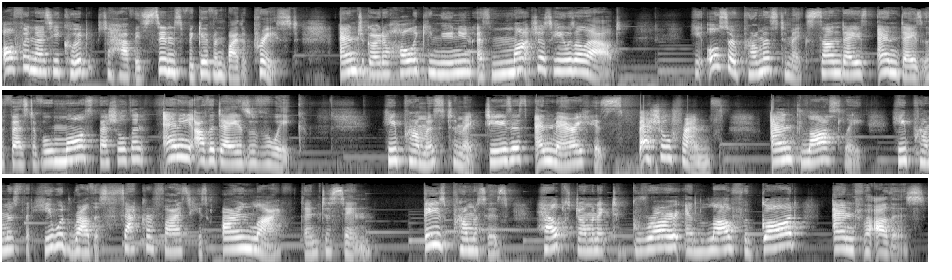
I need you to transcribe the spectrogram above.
often as he could to have his sins forgiven by the priest, and to go to Holy Communion as much as he was allowed. He also promised to make Sundays and days of the festival more special than any other days of the week. He promised to make Jesus and Mary his special friends. And lastly, he promised that he would rather sacrifice his own life than to sin. These promises helped Dominic to grow in love for God and for others,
